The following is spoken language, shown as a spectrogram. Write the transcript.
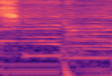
should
